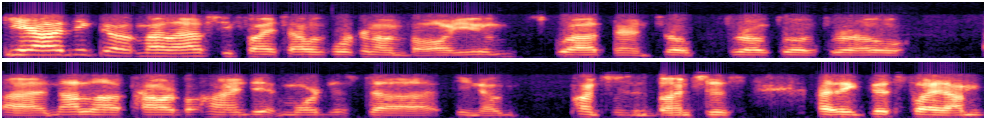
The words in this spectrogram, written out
Yeah, I think uh, my last few fights I was working on volume. Just go out there and throw, throw, throw, throw. Uh, not a lot of power behind it, more just uh, you know punches and bunches. I think this fight I'm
